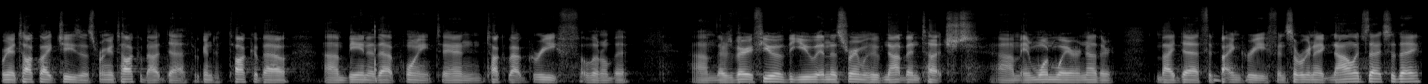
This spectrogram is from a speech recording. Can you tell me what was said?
We're going to talk like Jesus. We're going to talk about death. We're going to talk about um, being at that point and talk about grief a little bit. Um, there's very few of you in this room who've not been touched um, in one way or another by death and by grief. And so we're going to acknowledge that today.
